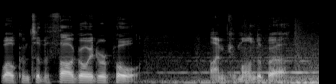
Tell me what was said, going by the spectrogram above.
welcome to the Thargoid Report. I'm Commander Burr.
